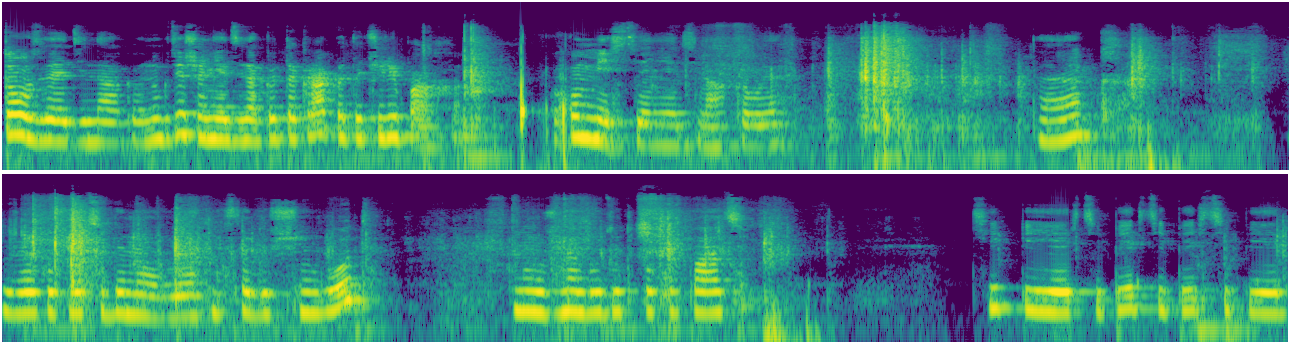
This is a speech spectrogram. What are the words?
тоже одинаковые. Ну где же они одинаковые? Это краб, это черепаха. В каком месте они одинаковые? Так. Уже куплю себе новые на следующий год. Нужно будет покупать. Теперь, теперь, теперь, теперь.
